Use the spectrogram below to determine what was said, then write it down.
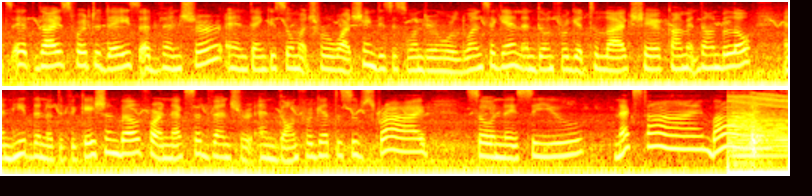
That's it guys for today's adventure and thank you so much for watching. This is Wandering World once again and don't forget to like, share, comment down below and hit the notification bell for our next adventure and don't forget to subscribe. So, see you next time. Bye!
